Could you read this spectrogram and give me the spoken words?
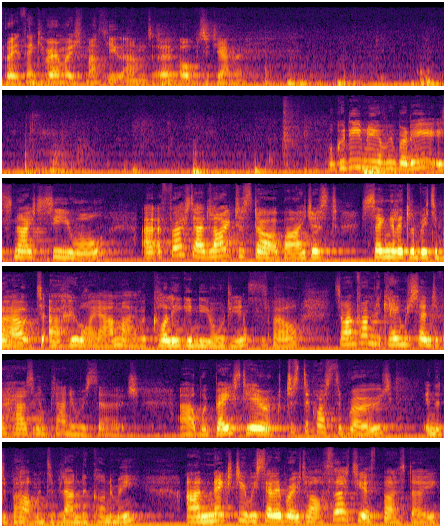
Great, thank you very much, Matthew, and uh, over to Gemma. Well, good evening, everybody. It's nice to see you all. Uh, first, I'd like to start by just saying a little bit about uh, who I am. I have a colleague in the audience as well. So, I'm from the Cambridge Centre for Housing and Planning Research. Uh, we're based here just across the road in the Department of Land Economy. And next year, we celebrate our 30th birthday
